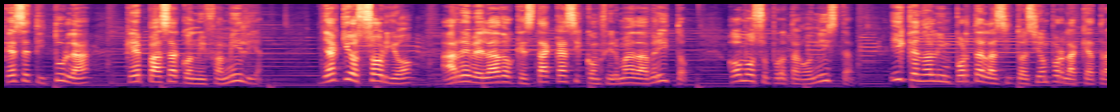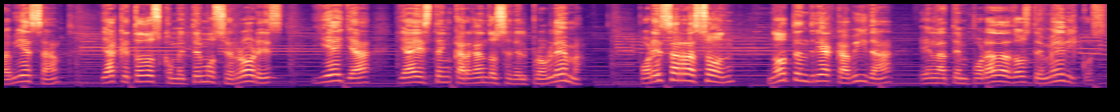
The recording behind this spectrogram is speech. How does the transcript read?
que se titula ¿Qué pasa con mi familia? Ya que Osorio ha revelado que está casi confirmada Brito como su protagonista y que no le importa la situación por la que atraviesa, ya que todos cometemos errores y ella ya está encargándose del problema. Por esa razón, no tendría cabida en la temporada 2 de Médicos,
